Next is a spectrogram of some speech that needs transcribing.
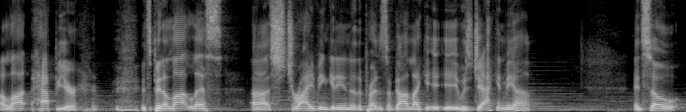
a lot happier. it's been a lot less uh, striving getting into the presence of God. Like it, it was jacking me up. And so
